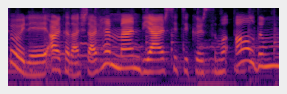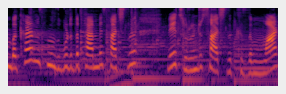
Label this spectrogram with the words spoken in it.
Şöyle arkadaşlar hemen diğer stickers'ımı aldım. Bakar mısınız burada da pembe saçlı ve turuncu saçlı kızım var.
